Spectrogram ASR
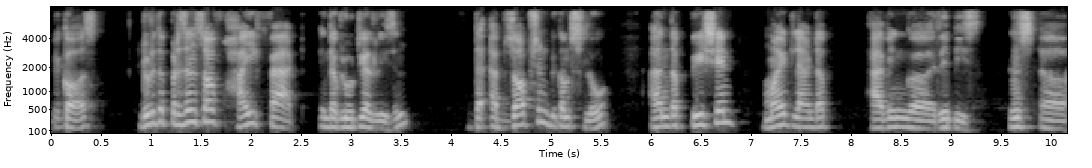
Because due to the presence of high fat in the gluteal region the absorption becomes slow and the patient might land up having uh, rabies uh,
